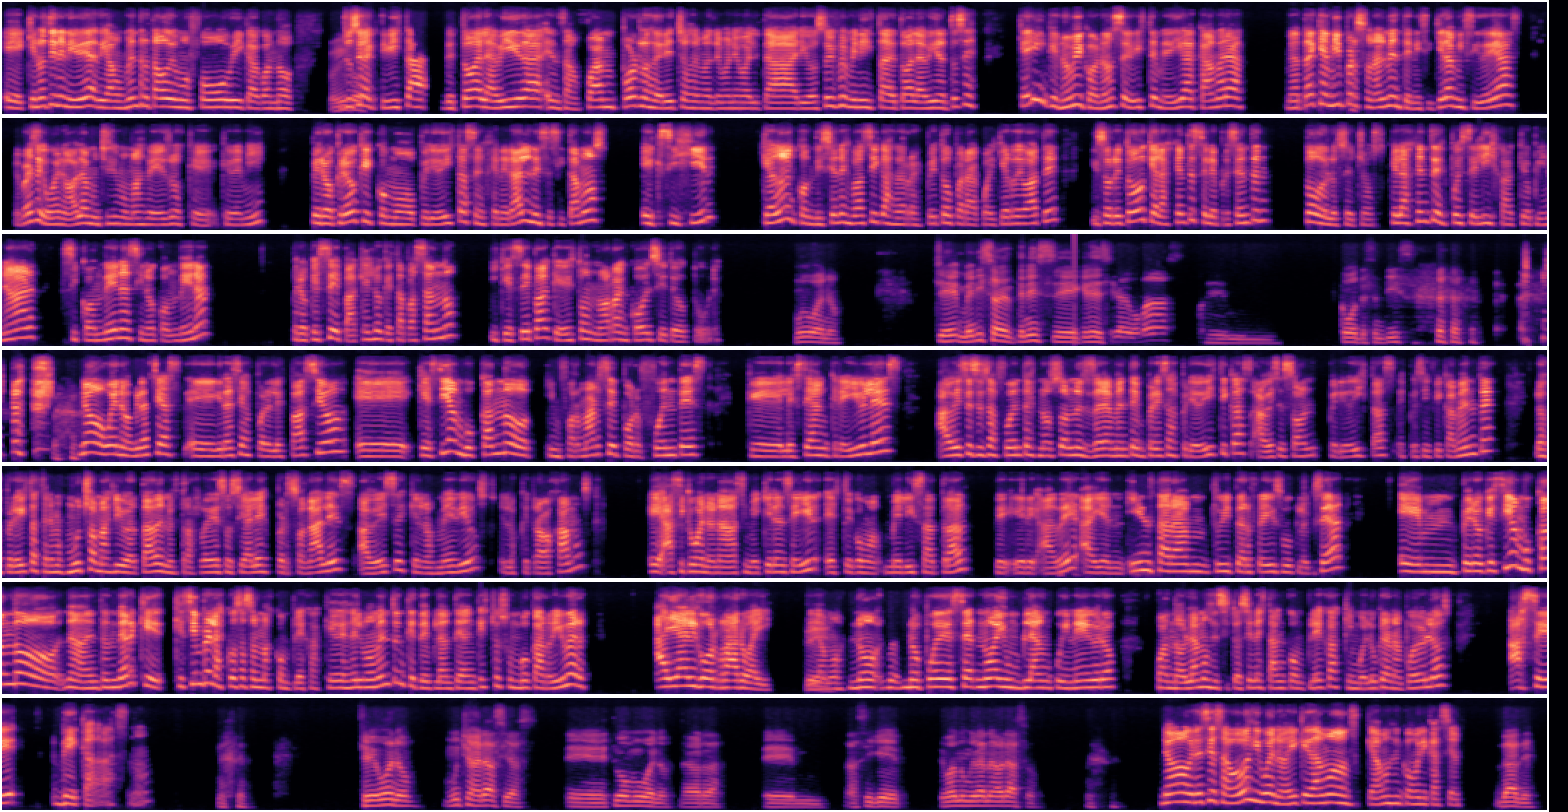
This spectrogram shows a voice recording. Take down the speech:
eh, que no tienen idea, digamos, me han tratado de homofóbica cuando yo soy activista de toda la vida en San Juan por los derechos del matrimonio igualitario, soy feminista de toda la vida, entonces que alguien que no me conoce, viste, me diga cámara, me ataque a mí personalmente, ni siquiera mis ideas, me parece que bueno, habla muchísimo más de ellos que, que de mí, pero creo que como periodistas en general necesitamos exigir que hayan condiciones básicas de respeto para cualquier debate y sobre todo que a la gente se le presenten todos los hechos, que la gente después elija qué opinar, si condena, si no condena, pero que sepa qué es lo que está pasando y que sepa que esto no arrancó el 7 de octubre. Muy bueno. Che, Melissa, ¿tenés, eh, ¿querés decir algo más? Em, ¿Cómo te sentís? No, bueno, gracias, eh, gracias por el espacio. Eh, que sigan buscando informarse por fuentes que les sean creíbles. A veces esas fuentes no son necesariamente empresas periodísticas, a veces son periodistas específicamente. Los periodistas tenemos mucha más libertad en nuestras redes sociales personales a veces que en los medios en los que trabajamos. Eh, así que bueno, nada, si me quieren seguir, estoy como Melissa Trad, T-R-A-D, ahí en Instagram, Twitter, Facebook, lo que sea. Em, pero que sigan buscando, nada, entender que, que siempre las cosas son más complejas, que desde el momento en que te plantean que esto es un Boca River, hay algo raro ahí, digamos, no, no, no puede ser, no hay un blanco y negro, cuando hablamos de situaciones tan complejas que involucran a pueblos hace décadas, ¿no? Sí, bueno, muchas gracias. Eh, estuvo muy bueno, la verdad. Eh, así que te mando un gran abrazo. No, gracias a vos y bueno, ahí quedamos, quedamos en comunicación. Dale.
